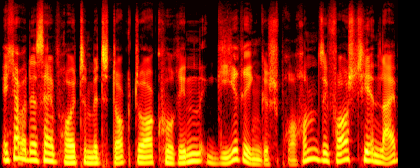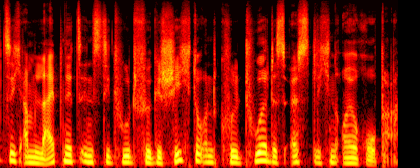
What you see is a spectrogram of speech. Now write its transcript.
Ich habe deshalb heute mit Dr. Corinne Gehring gesprochen. Sie forscht hier in Leipzig am Leibniz-Institut für Geschichte und Kultur des östlichen Europa.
